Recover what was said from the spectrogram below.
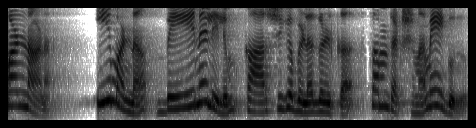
മണ്ണാണ്. ഈ മണ്ണ് വേനലിലും കാർഷിക വിളകൾക്ക് സംരക്ഷണമേകുന്നു.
